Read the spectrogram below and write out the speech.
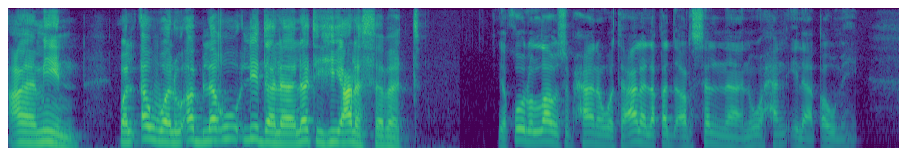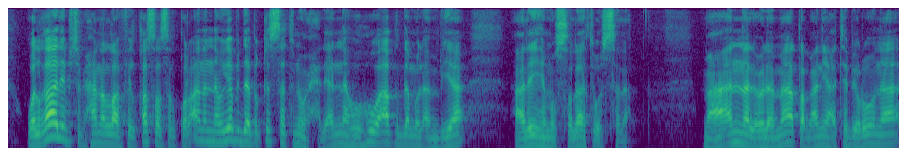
عامين والأول أبلغ لدلالته على الثبات. يقول الله سبحانه وتعالى لقد أرسلنا نوحا إلى قومه. والغالب سبحان الله في القصص القرآن أنه يبدأ بقصة نوح لأنه هو أقدم الأنبياء عليهم الصلاة والسلام. مع أن العلماء طبعا يعتبرون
